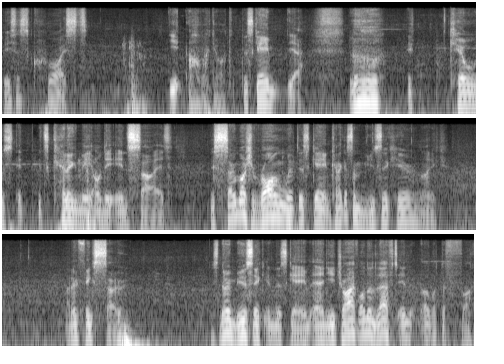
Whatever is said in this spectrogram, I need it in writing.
Jesus Christ. Yeah, oh my god. This game, yeah. Ugh, it kills, it, it's killing me on the inside. There's so much wrong with this game. Can I get some music here? Like, I don't think so. There's no music in this game, and you drive on the left in... Oh, what the fuck?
